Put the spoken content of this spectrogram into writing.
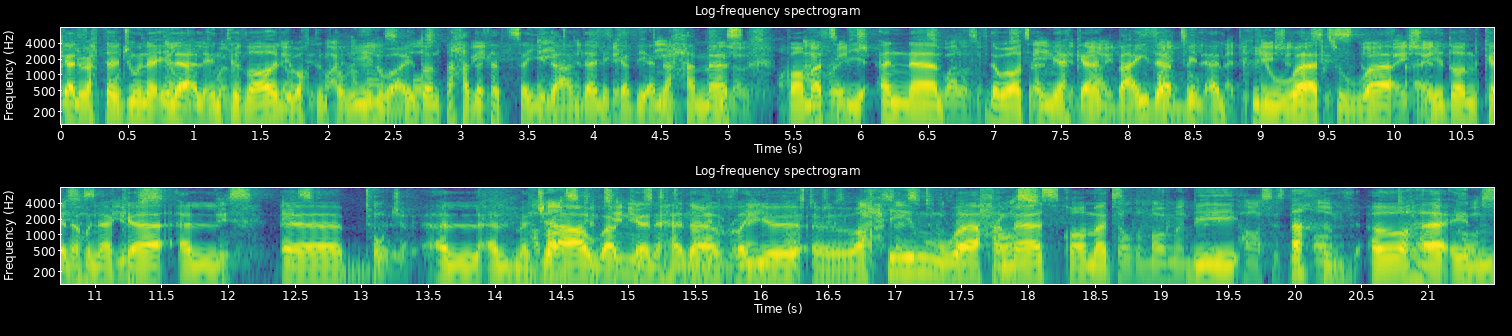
كانوا يحتاجون إلى الانتظار لوقت طويل وأيضا تحدثت السيدة عن ذلك بأن حماس قامت بأن دورات المياه كانت بعيدة بالكيلوات وأيضا أيضا كان هناك المجاعة وكان هذا غير رحيم وحماس قامت بأخذ الرهائن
